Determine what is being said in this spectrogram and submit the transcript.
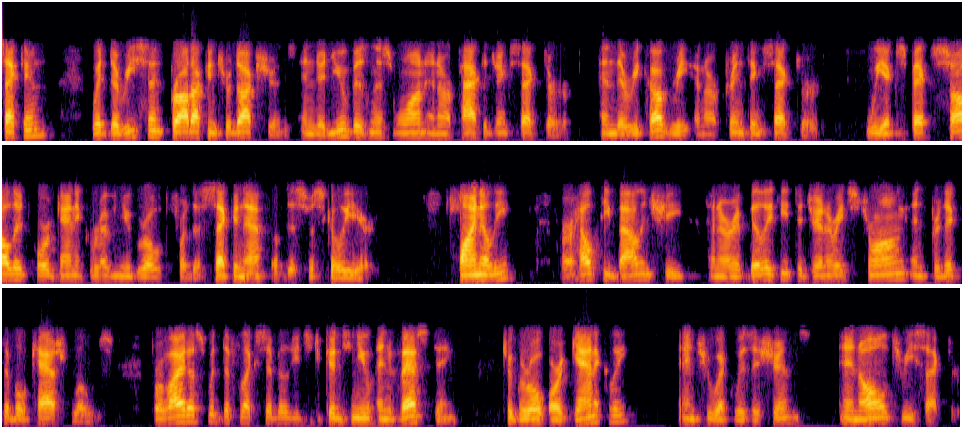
Second, with the recent product introductions and the new business won in our packaging sector and the recovery in our printing sector, we expect solid organic revenue growth for the second half of this fiscal year. Finally, our healthy balance sheet and our ability to generate strong and predictable cash flows provide us with the flexibility to continue investing to grow organically and through acquisitions in all three sectors.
